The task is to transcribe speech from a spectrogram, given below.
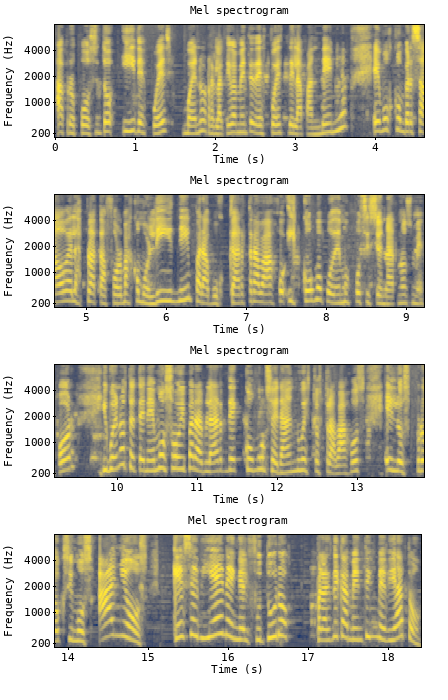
a propósito y después, bueno, relativamente después de la pandemia. Hemos conversado de las plataformas como LinkedIn para buscar trabajo y cómo podemos posicionarnos mejor. Y bueno, te tenemos hoy para hablar de cómo serán nuestros trabajos trabajos en los próximos años. ¿Qué se viene en el futuro prácticamente inmediato?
